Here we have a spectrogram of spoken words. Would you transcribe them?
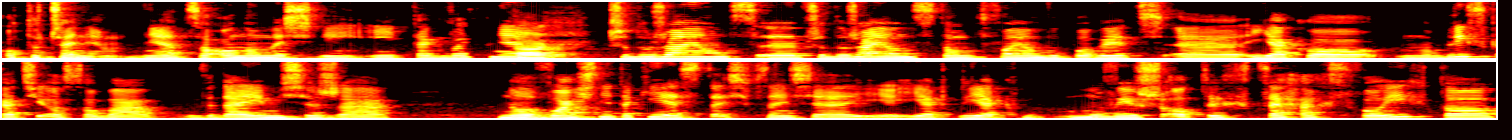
otoczeniem, nie? co ono myśli. I tak właśnie tak. Przedłużając, e, przedłużając tą Twoją wypowiedź, e, jako no, bliska Ci osoba, wydaje mi się, że no właśnie taki jesteś. W sensie, jak, jak mówisz o tych cechach swoich, to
